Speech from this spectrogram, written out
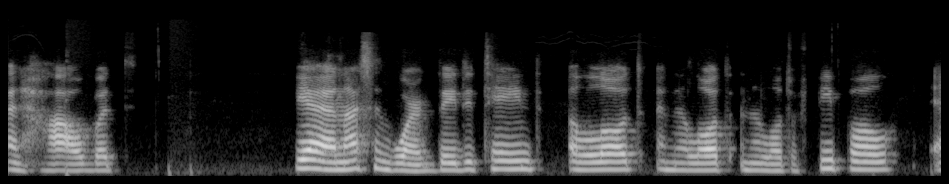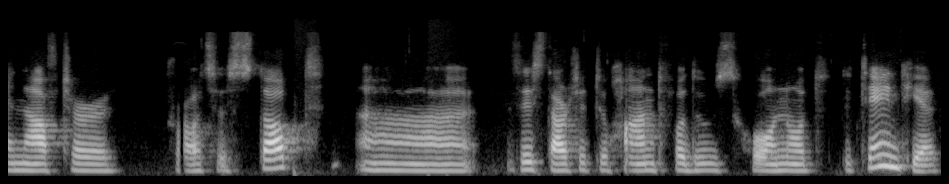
and how but yeah nothing worked they detained a lot and a lot and a lot of people and after process stopped uh, they started to hunt for those who are not detained yet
